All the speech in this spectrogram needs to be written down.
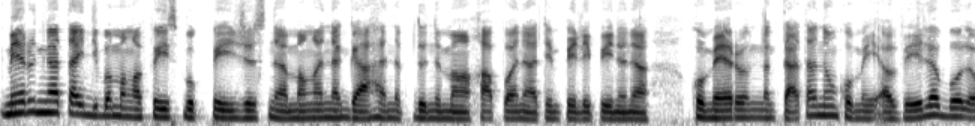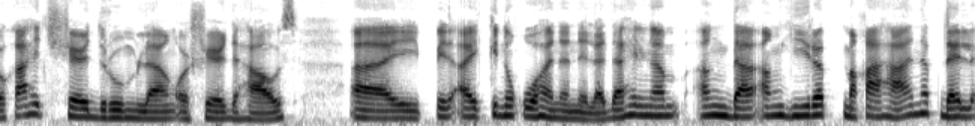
meron nga tayo 'di ba mga Facebook pages na mga naghahanap doon ng mga kapwa natin Pilipino na kung meron nagtatanong kung may available o kahit shared room lang or shared house ay ay kinukuha na nila dahil nga ang da, ang hirap makahanap dahil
